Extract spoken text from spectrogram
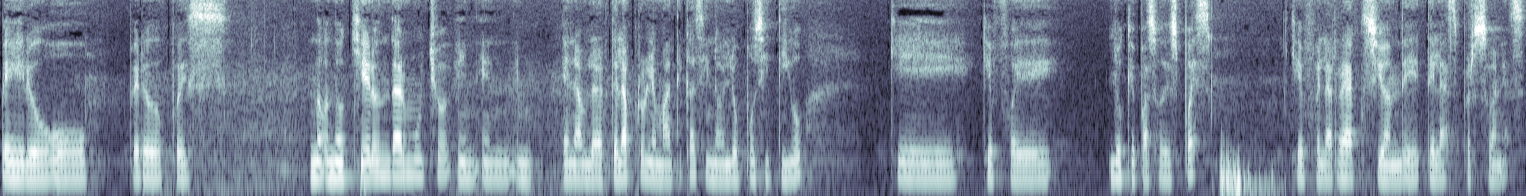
pero, pero pues no, no quiero andar mucho en, hablar de la problemática, sino en lo positivo que, fue lo que pasó después, que fue la reacción de, las personas.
